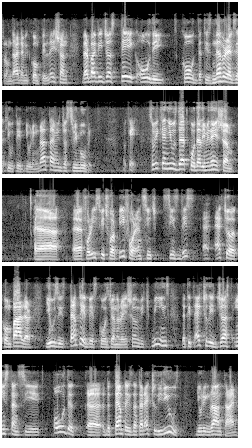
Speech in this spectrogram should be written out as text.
from dynamic compilation, whereby we just take all the code that is never executed during runtime and just remove it. Okay, so we can use dead code elimination uh, uh, for eSwitch for P4, and since, since this actual compiler uses template-based code generation, which means that it actually just instantiates all the, uh, the templates that are actually used during runtime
